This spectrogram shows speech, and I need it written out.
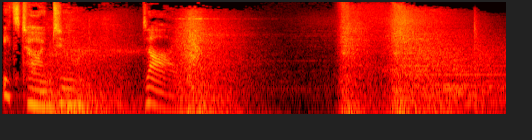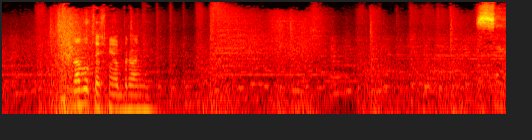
It's time to die. Znowu ktoś mnie obronił. Seven.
